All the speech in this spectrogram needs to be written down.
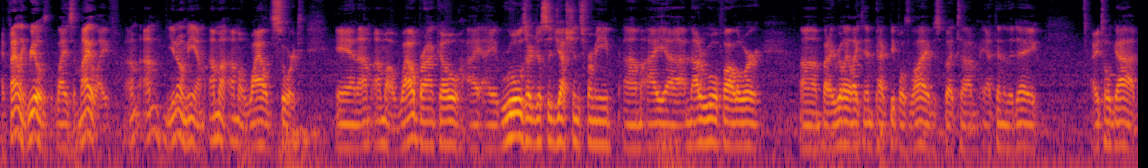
I finally realized in my life, I'm, I'm you know me, I'm, I'm, a, I'm a wild sort and I'm, I'm a wild Bronco. I, I, rules are just suggestions for me. Um, I, uh, I'm not a rule follower, um, but I really like to impact people's lives. But um, at the end of the day, I told God,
